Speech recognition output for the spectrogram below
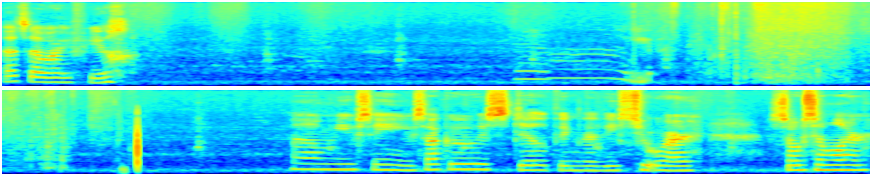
That's how I feel. yeah. Um, Yusei and Yusaku still think that these two are so similar.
